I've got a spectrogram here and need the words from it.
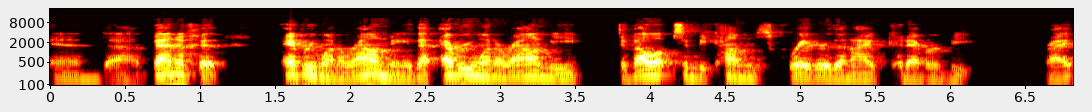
and uh, benefit everyone around me that everyone around me develops and becomes greater than I could ever be right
